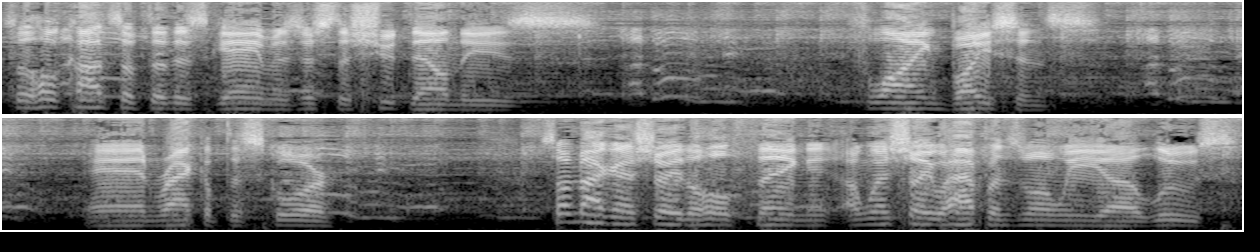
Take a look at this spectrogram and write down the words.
So the whole concept of this game is just to shoot down these flying bisons and rack up the score. So I'm not going to show you the whole thing. I'm going to show you what happens when we uh, lose.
